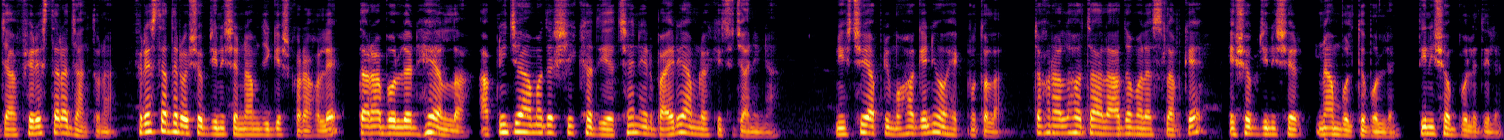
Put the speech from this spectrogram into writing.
যা ফেরেস্তারা জানতো না। ফেরেস্তাদের ওইসব জিনিসের নাম জিজ্ঞেস করা হলে তারা বললেন, হে আল্লাহ, আপনি যে আমাদের শিক্ষা দিয়েছেন, এর বাইরে আমরা কিছু জানি না। নিশ্চয়ই আপনি মহাজ্ঞানী ও হেকমতলা। তখন আল্লাহ তাআলা আদম আলাহ ইসলামকে এসব জিনিসের নাম বলতে বললেন। তিনি সব বলে দিলেন।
